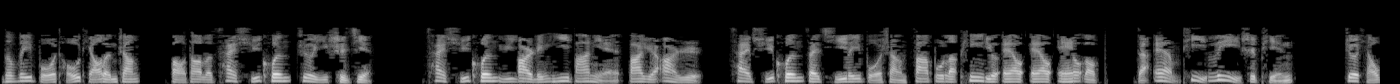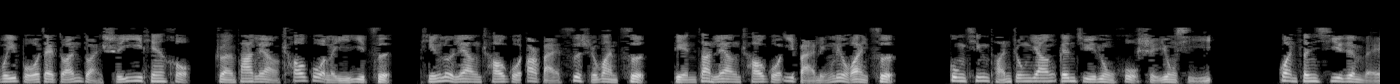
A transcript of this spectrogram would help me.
的微博头条文章，报道了蔡徐坤这一事件。蔡徐坤于二零一八年八月二日，蔡徐坤在其微博上发布了 “P U L L L up” 的 MTV 视频。这条微博在短短十一天后，转发量超过了一亿次，评论量超过二百四十万次，点赞量超过一百零六万次。共青团中央根据用户使用习惯分析认为，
